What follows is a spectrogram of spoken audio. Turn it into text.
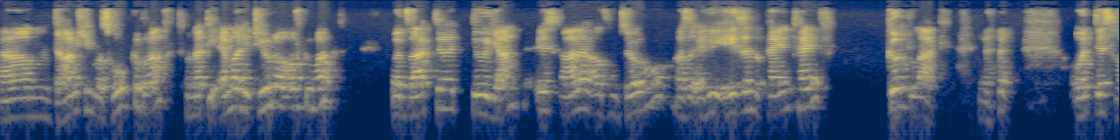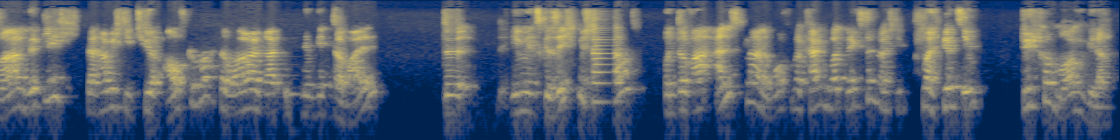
Ähm, da habe ich ihm was hochgebracht und hat die Emma die Türe aufgemacht und sagte, du Jan ist gerade auf dem Turbo, also he, he's in the pain cave, good luck. und das war wirklich, da habe ich die Tür aufgemacht, da war er gerade in dem Intervall, ihm ins Gesicht geschaut und da war alles klar, da brauchten wir kein Wort wechseln, da ich mal jetzt ihm, du, ich komme morgen wieder.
